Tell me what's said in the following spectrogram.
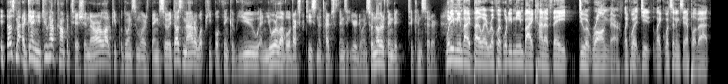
it does matter. Again, you do have competition. There are a lot of people doing similar things. So it does matter what people think of you and your level of expertise and the types of things that you're doing. So another thing to, to consider. What do you mean by, by the way, real quick, what do you mean by kind of they do it wrong there? Like what do you, like what's an example of that?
